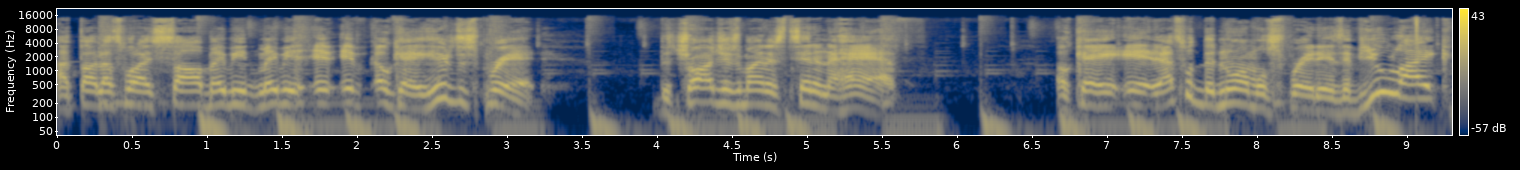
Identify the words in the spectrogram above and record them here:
I thought that's what I saw. Maybe, maybe if, if okay. Here's the spread: the Chargers minus ten and a half. Okay, it, that's what the normal spread is. If you like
